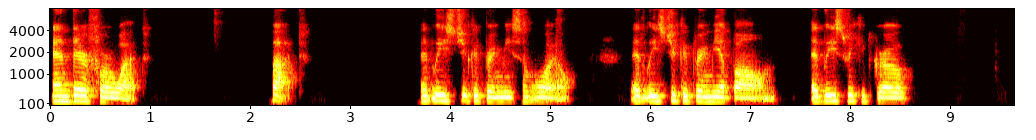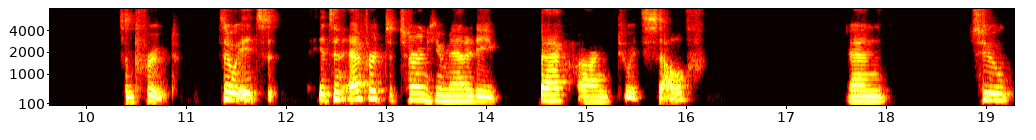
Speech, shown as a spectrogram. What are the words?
and therefore what? But at least you could bring me some oil. At least you could bring me a balm. At least we could grow some fruit. So it's it's an effort to turn humanity back onto itself and to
